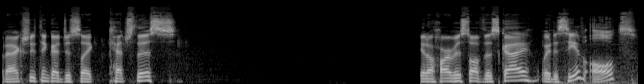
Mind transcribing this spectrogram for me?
But I actually think I just, like, catch this. Get a harvest off this guy. Wait, does he have ult?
